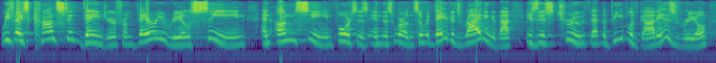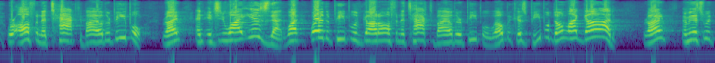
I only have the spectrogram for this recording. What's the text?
We face constant danger from very real, seen, and unseen forces in this world. And so, what David's writing about is this truth that the people of God, Israel, were often attacked by other people, right? And, and so why is that? Why, why are the people of God often attacked by other people? Well, because people don't like God right? I mean, that's what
